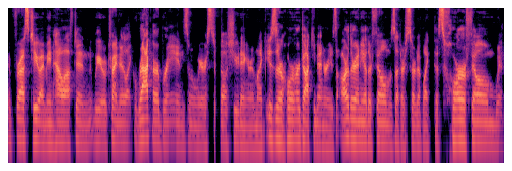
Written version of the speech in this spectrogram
And for us too, I mean, how often we were trying to like rack our brains when we were still shooting, or I'm like, is there horror documentaries? Are there any other films that are sort of like this horror film with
